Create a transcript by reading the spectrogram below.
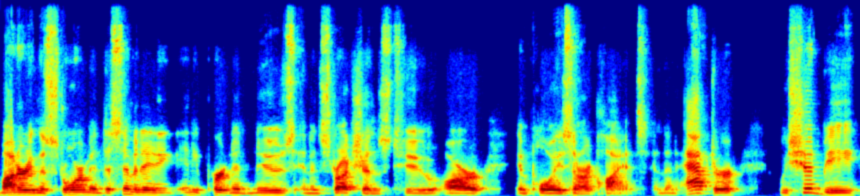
monitoring the storm and disseminating any pertinent news and instructions to our employees and our clients. And then after, we should be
